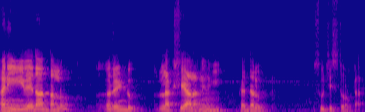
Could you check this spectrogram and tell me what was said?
అని వేదాంతంలో రెండు లక్ష్యాలని పెద్దలు సూచిస్తూ ఉంటారు.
